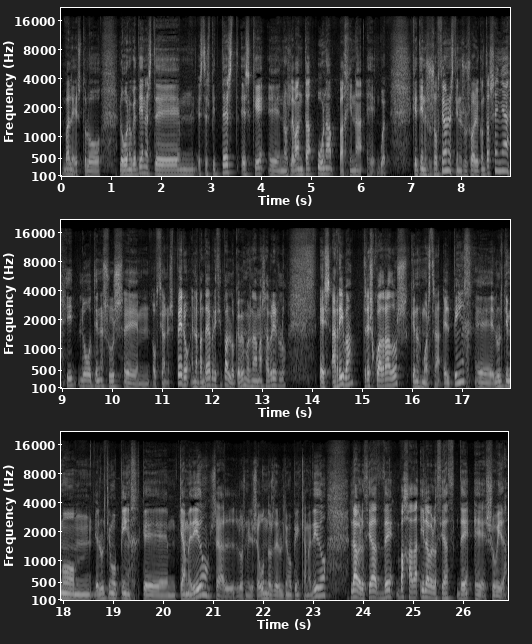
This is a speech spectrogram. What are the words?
¿vale? Esto lo, bueno que tiene este, este speed test es que eh, nos levanta una página eh, web que tiene sus opciones, tiene su usuario y contraseña y luego tiene sus eh, opciones. Pero en la pantalla principal lo que vemos nada más abrirlo es arriba tres cuadrados que nos muestra el ping, el, último, el último ping que, ha medido, o sea, los milisegundos del último ping que ha medido, la velocidad de bajada y la velocidad de eh, subida.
